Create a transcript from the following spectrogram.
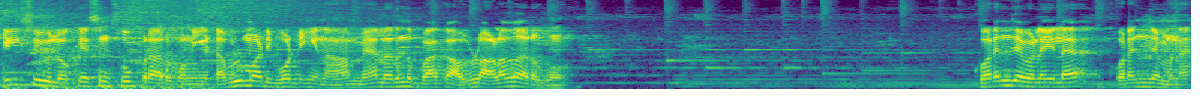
ஹில்ஸ் வியூ லொக்கேஷன் சூப்பராக இருக்கும். நீங்கள் டபுள் மாடி போட்டிங்கன்னா மேலேருந்து பார்க்க அவ்வளோ அழகாக இருக்கும். குறைஞ்ச விலையில் குறைஞ்ச மனை.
